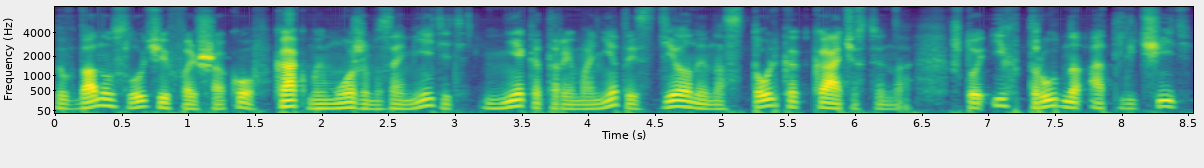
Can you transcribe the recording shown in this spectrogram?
но в данном случае фальшаков. Как мы можем заметить, некоторые монеты сделаны настолько качественно, что их трудно отличить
